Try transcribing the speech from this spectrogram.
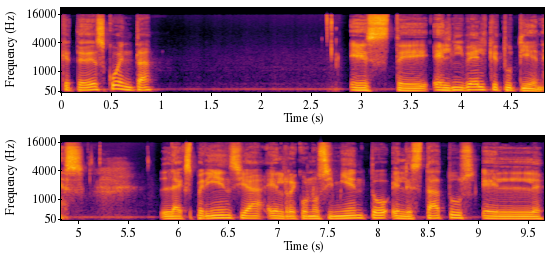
que te des cuenta este, el nivel que tú tienes la experiencia, el reconocimiento, el estatus, el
